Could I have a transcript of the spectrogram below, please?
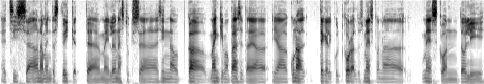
et siis äh, anname endast kõik, et meil õnnestuks sinna ka mängima pääseda ja, ja kuna tegelikult korraldusmeeskonna, meeskond oli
